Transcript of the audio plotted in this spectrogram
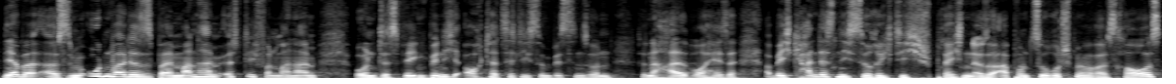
Nee, aber aus dem Odenwald, das ist bei Mannheim, östlich von Mannheim und deswegen bin ich auch tatsächlich so ein bisschen so, ein, so eine Halbrohr-Hesse. Aber ich kann das nicht so richtig sprechen. Also ab und zu rutscht mir mal was raus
